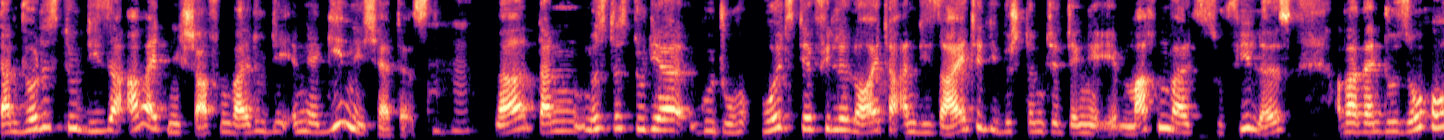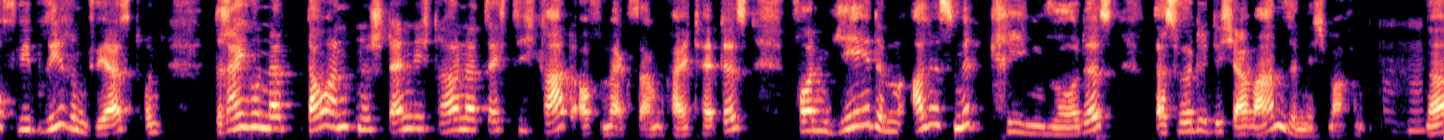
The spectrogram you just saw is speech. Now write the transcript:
dann würdest du diese Arbeit nicht schaffen, weil du die Energie nicht hättest. Mhm. Na, dann müsstest du dir, gut, du holst dir viele Leute an die Seite, die bestimmte Dinge eben machen, weil es zu viel ist. Aber wenn du so hoch vibrierend wärst und 300, dauernd eine ständig 360 Grad Aufmerksamkeit hättest, von jedem alles mitkriegen würdest, das würde dich ja wahnsinnig machen, mhm. na,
